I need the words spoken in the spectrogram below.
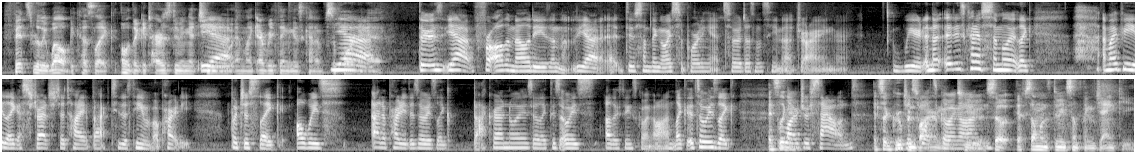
fits really well because like oh the guitar's doing it too Yeah. and like everything is kind of supporting yeah. it. There's yeah for all the melodies and yeah there's something always supporting it so it doesn't seem that jarring or weird and that, it is kind of similar like it might be like a stretch to tie it back to the theme of a party but just like always at a party there's always like background noise or like there's always other things going on like it's always like It's like a- larger sound It's a group environment going too. on. So if someone's doing something janky,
